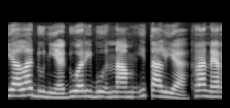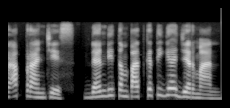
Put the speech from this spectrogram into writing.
Piala Dunia 2006 Italia, runner-up Prancis, dan di tempat ketiga Jerman.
